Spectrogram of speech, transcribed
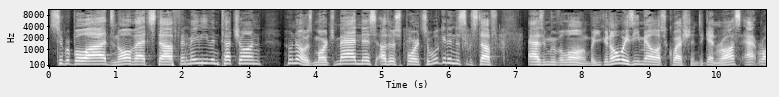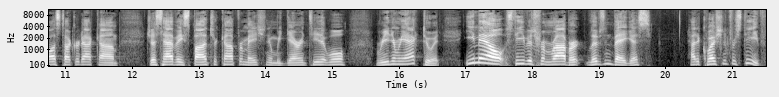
Super Bowl odds and all that stuff, and maybe even touch on who knows March Madness, other sports. So we'll get into some stuff as we move along. But you can always email us questions. Again, Ross at rosstucker.com. Just have a sponsor confirmation, and we guarantee that we'll read and react to it. Email Steve is from Robert, lives in Vegas. Had a question for Steve.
